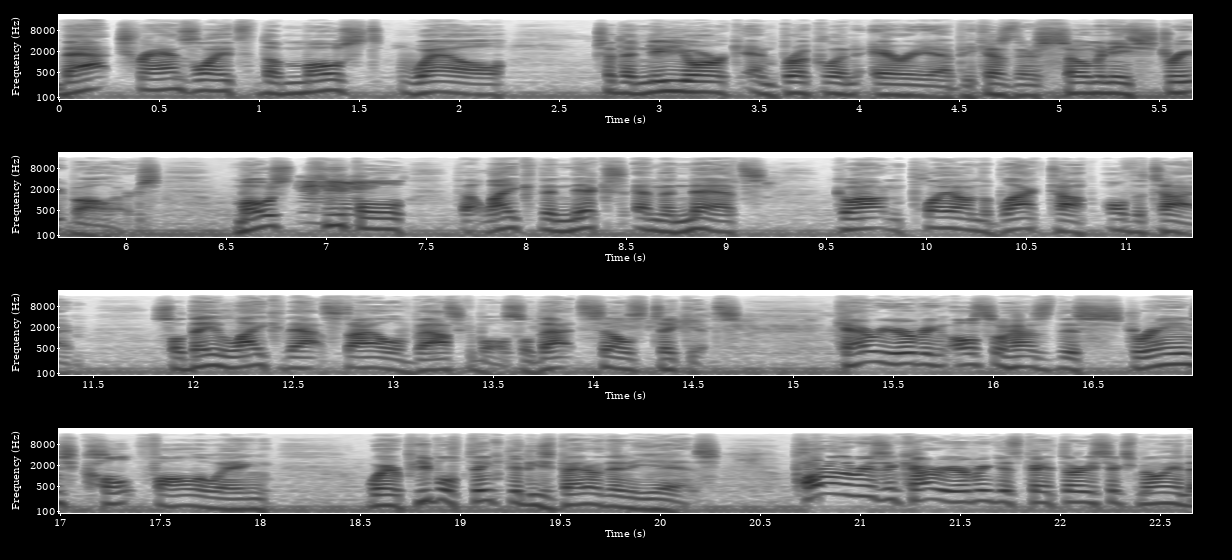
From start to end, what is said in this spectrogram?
That translates the most well to the New York and Brooklyn area because there's so many street ballers. Most mm-hmm. people that like the Knicks and the Nets go out and play on the blacktop all the time. So they like that style of basketball. So that sells tickets. Kyrie Irving also has this strange cult following where people think that he's better than he is. Part of the reason Kyrie Irving gets paid $36 million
